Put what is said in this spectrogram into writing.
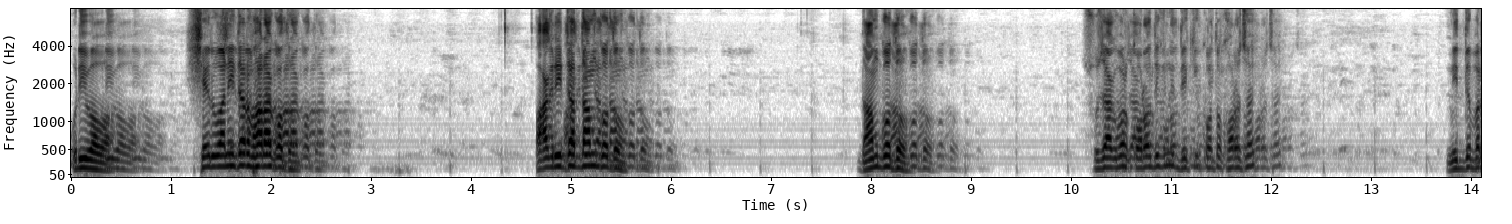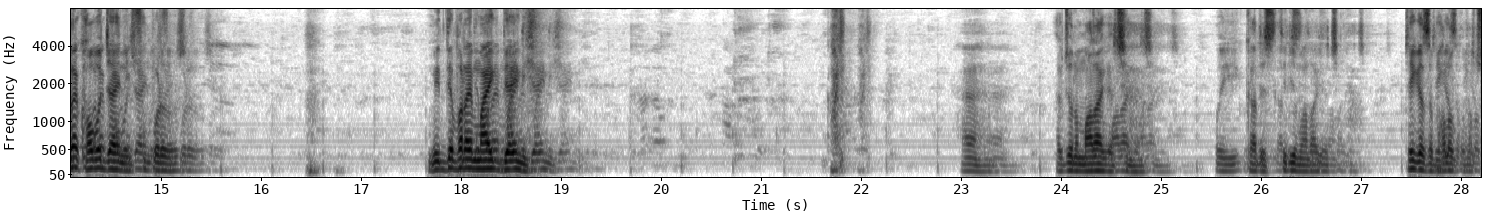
ওরি বাবা। শেরওয়ানিটার ভাড়া কত? পাগড়িটার দাম কত? দাম কত? সোজা একবার করো দেখিনি দেখি কত খরচ হয়। মিদ্যে পাড়ায় খবর যায়নি সুপরে মিদ্যে পাড়ায় মাইক দেয়নি। হ্যাঁ হ্যাঁ। একজন মারা গেছে ওই কার স্ত্রী মারা গেছে। ঠিক আছে, ভালো করেছ।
